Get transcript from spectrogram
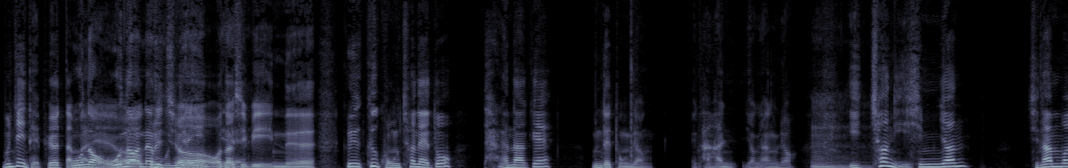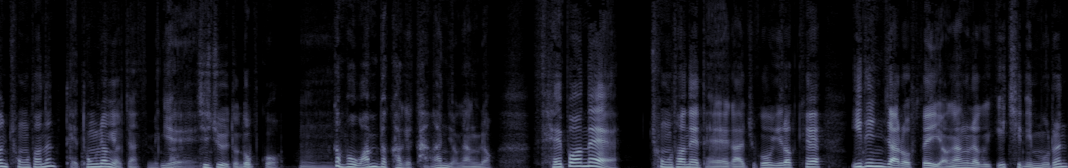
문재인 대표였단 오너, 말이에요. 오너는 그렇죠. 문재인, 예. 오너십이 있는 그, 그 공천에도 당연하게 문 대통령 강한 영향력. 음. 2020년 지난번 총선은 대통령이었지 않습니까? 예. 지지율도 높고 음. 그러니까 뭐 완벽하게 강한 영향력. 세 번의 총선에 대해 가지고 이렇게 1인자로서의 영향력을 끼친 인물은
